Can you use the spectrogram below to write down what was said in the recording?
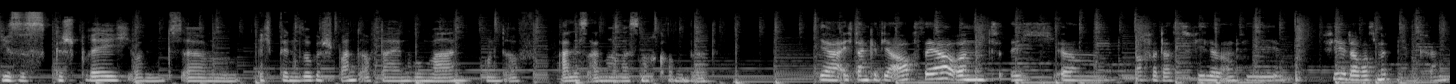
dieses Gespräch und ähm, ich bin so gespannt auf deinen Roman und auf alles andere, was noch kommen wird. Ja, ich danke dir auch sehr und ich ähm, hoffe, dass viele irgendwie viel daraus mitnehmen können.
